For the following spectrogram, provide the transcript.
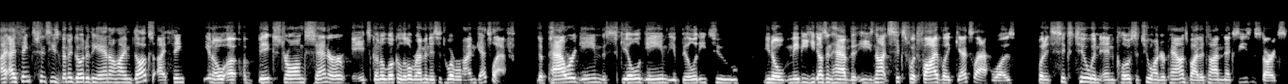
I, I think since he's going to go to the Anaheim Ducks, I think you know a, a big, strong center. It's going to look a little reminiscent to a Ryan Getzlaf. The power game, the skill game, the ability to, you know, maybe he doesn't have the. He's not six foot five like Getzlaf was, but it's six two and, and close to two hundred pounds by the time next season starts.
